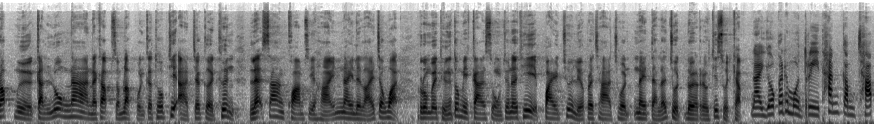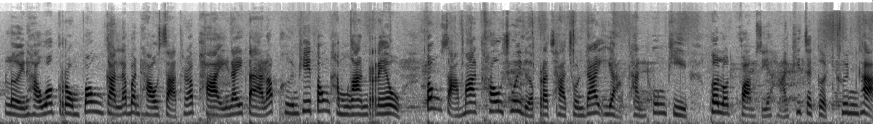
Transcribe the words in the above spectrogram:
รับมือกันล่วงหน้านะครับสำหรับผลกระทบที่อาจจะเกิดขึ้น และสร้างความเสียหายในหลาย ๆ จังหวัด รวมไปถึงต้องมีการส่งเจ้าหน้าที่ไปช่วยเหลือประชาชนในแต่ละจุดโดยเร็วที่สุดครับนายกรัฐมนตรีท่านกำชับเลยนะคะว่ากรมป้องกันและบรรเทาสาธารณภัยในแต่ละพื้นที่ต้องทำงานเร็ว ต้องสามารถเข้าช่วยเหลือประชาชนได้อย่างทันท่วงที เพื่อลดความเสียหายที่จะเกิดขึ้นค่ะ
